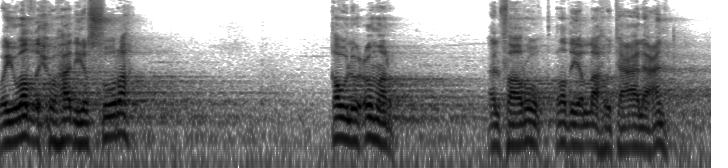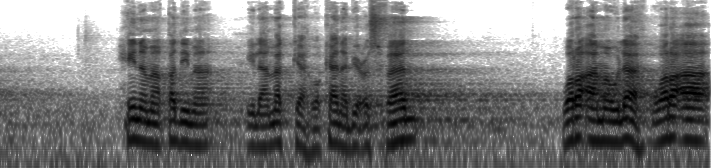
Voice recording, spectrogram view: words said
ويوضح هذه الصورة قول عمر الفاروق رضي الله تعالى عنه حينما قدم إلى مكة وكان بعسفان ورأى مولاه ورأى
